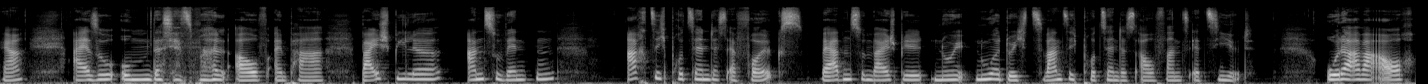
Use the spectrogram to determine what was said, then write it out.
Ja, also um das jetzt mal auf ein paar Beispiele anzuwenden, 80 Prozent des Erfolgs werden zum Beispiel nur, nur durch 20 Prozent des Aufwands erzielt. Oder aber auch,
